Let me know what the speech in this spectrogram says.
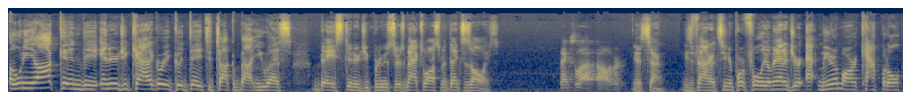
ONEOK in the energy category, good day to talk about U.S. based energy producers. Max Wasserman, thanks as always. Thanks a lot, Oliver. Yes, sir. He's a founder and senior portfolio manager at Miramar Capital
